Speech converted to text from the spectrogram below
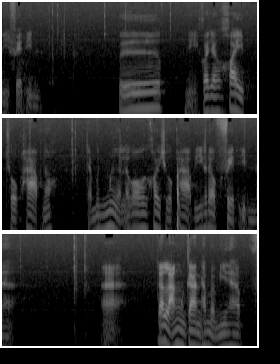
นี่เฟดอินปึ๊บนี่ก็จะค่อยๆโชว์ภาพเนาะจะมืดๆแล้วก็ค่อยๆโชว์ภาพนี้ก็เรียกว่าเฟดอินนะอ่าด้านหลังเหมือนกันทำแบบนี้นะครับเฟ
